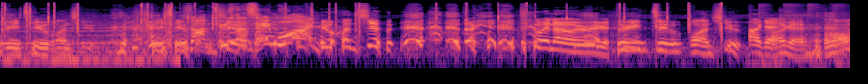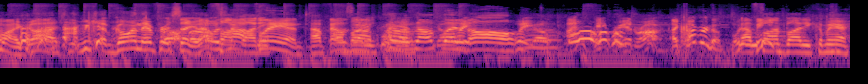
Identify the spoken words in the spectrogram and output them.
Three, two, one, shoot. Three, two, Stop one, choosing the same one! Two, one, shoot. Three, two, wait, no, no, wait, wait. Three, two, one, shoot. Okay. Okay. Oh my gosh. We kept going there for a second. That was fun, not buddy. planned. Have that fun, was buddy. not planned. That was not planned wait, at all. Wait, I paid for it rock. I covered him. What Have do you mean? fun, buddy. Come here.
